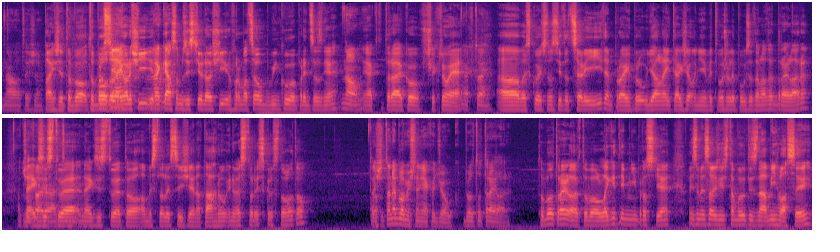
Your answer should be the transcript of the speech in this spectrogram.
No, takže... Takže to bylo to, bylo Prostě to nejhorší, no. jinak já jsem zjistil další informace o Bubínku a princezně, No, jak to teda jako všechno je. jak to je? A ve skutečnosti to celý, ten projekt byl udělaný tak, že oni vytvořili pouze tenhle ten trailer. Neexistuje, reakce, no. neexistuje to a mysleli si, že natáhnou investory skrz tohleto. Takže to nebylo myšlené jako joke, byl to trailer. To byl trailer, to bylo legitimní prostě. Oni si mysleli, že když tam budou ty známý hlasy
